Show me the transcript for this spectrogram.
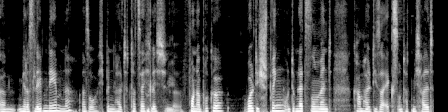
ähm, mir das Leben nehmen. Ne? Also ich bin halt tatsächlich äh, von der Brücke, wollte ich springen und im letzten Moment kam halt dieser Ex und hat mich halt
